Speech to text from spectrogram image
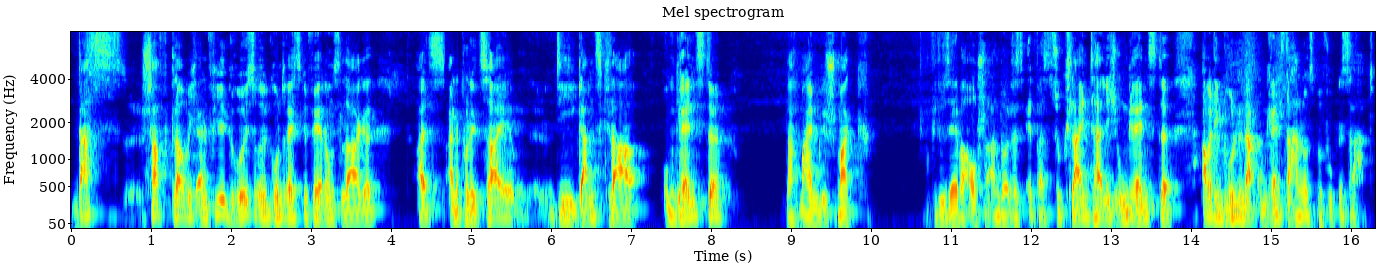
das schafft, glaube ich, eine viel größere Grundrechtsgefährdungslage als eine Polizei, die ganz klar umgrenzte, nach meinem Geschmack wie du selber auch schon andeutest, etwas zu kleinteilig umgrenzte, aber dem Grunde nach umgrenzte Handlungsbefugnisse hat.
